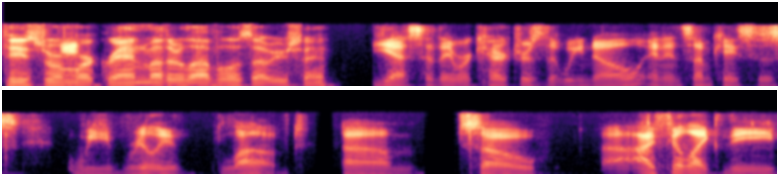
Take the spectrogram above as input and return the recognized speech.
These were and- more grandmother level. Is that what you're saying? Yes and they were characters that we know and in some cases we really loved um so i feel like the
